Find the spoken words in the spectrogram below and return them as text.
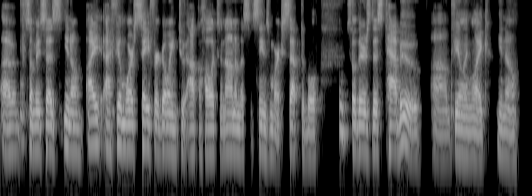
uh, somebody says you know I I feel more safer going to Alcoholics Anonymous. It seems more acceptable. Mm-hmm. So there's this taboo um, feeling like you know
